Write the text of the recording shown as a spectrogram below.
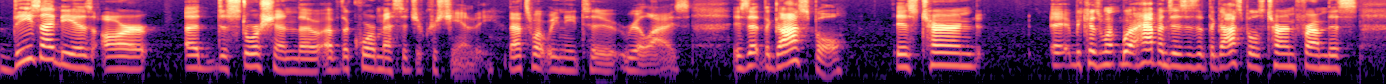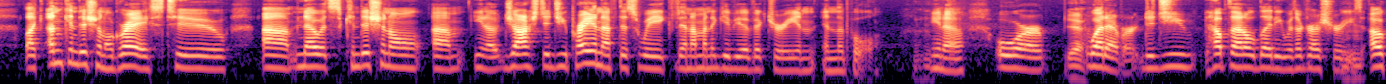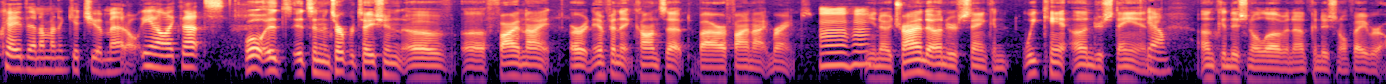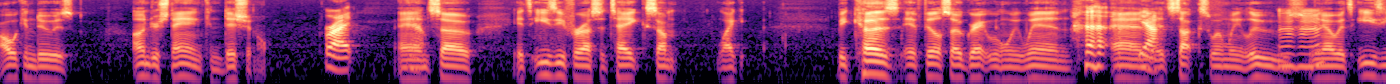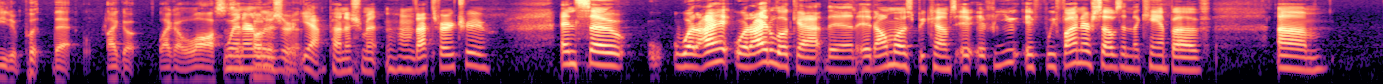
these ideas are a distortion though of the core message of christianity. That's what we need to realize is that the gospel is turned eh, because what, what happens is is that the gospel is turned from this like unconditional grace to um, no it's conditional um, you know josh did you pray enough this week? Then i'm going to give you a victory in, in the pool you know or Yeah. whatever did you help that old lady with her groceries Mm-hmm. okay then i'm going to get you a medal you know like that's Well, it's it's an interpretation of a finite or an infinite concept by our finite brains. Mm-hmm. You know, trying to understand can we can't understand Yeah. unconditional love and unconditional favor. All we can do is understand conditional. right And Yeah. so it's easy for us to take some like because it feels so great when we win and Yeah. Mm-hmm. it sucks when we lose. You know, it's easy to put that like a like a loss as win a or punishment. loser yeah punishment hmm that's very true and so what i what i look at then it almost becomes if you if we find ourselves in the camp of um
